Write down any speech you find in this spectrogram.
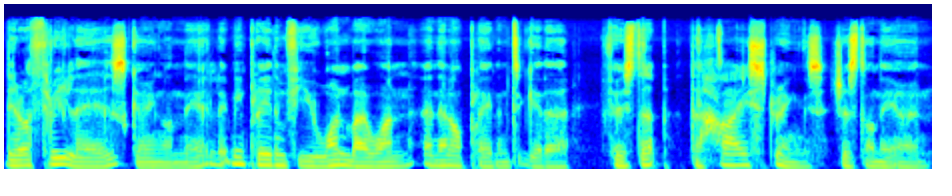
There are three layers going on there. Let me play them for you one by one, and then I'll play them together. First up, the high strings just on their own.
